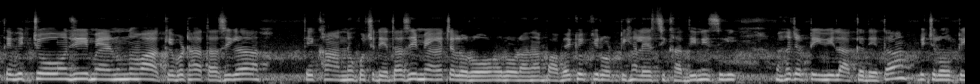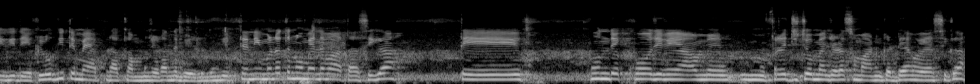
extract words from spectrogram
ਅਤੇ ਵਿੱਚੋਂ ਜੀ ਮੈਂ ਇਹਨੂੰ ਨਵਾ ਕੇ ਬਿਠਾਤਾ ਸੀਗਾ ਅਤੇ ਖਾਣ ਨੂੰ ਕੁਛ ਦੇਤਾ ਸੀ। ਮੈਂ ਕਿਹਾ ਚਲੋ ਰੋ ਰੋੜਾ ਨਾ ਪਾਵੇ, ਕਿਉਂਕਿ ਰੋਟੀ ਹਲੇ ਅਸੀਂ ਖਾਧੀ ਨਹੀਂ ਸੀਗੀ। ਮੈਂ ਕਿਹਾ ਚਲ ਟੀਵੀ ਲਾ ਕੇ ਦੇਤਾ, ਵੀ ਚਲੋ ਟੀ ਵੀ ਦੇਖ ਲੂਗੀ ਅਤੇ ਮੈਂ ਆਪਣਾ ਕੰਮ ਜਿਹੜਾ ਨਿਬੇੜ ਲੂੰਗੀ ਅਤੇ ਨਿਮਰਤ ਨੂੰ ਮੈਂ ਨਵਾਤਾ ਸੀਗਾ ਅਤੇ ਹੁਣ ਦੇਖੋ ਜਿਵੇਂ ਆ ਫਰਿੱਜ ਚੋਂ ਮੈਂ ਜਿਹੜਾ ਸਮਾਨ ਕੱਢਿਆ ਹੋਇਆ ਸੀਗਾ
